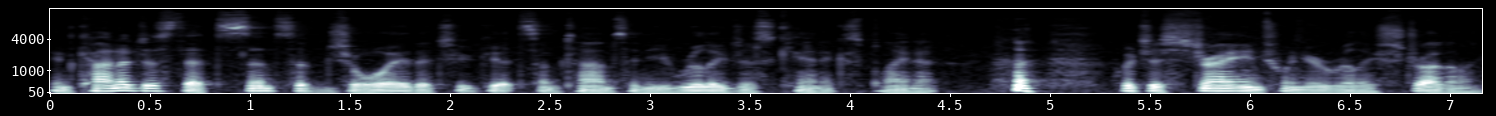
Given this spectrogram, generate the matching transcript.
and kind of just that sense of joy that you get sometimes and you really just can't explain it, which is strange when you're really struggling,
